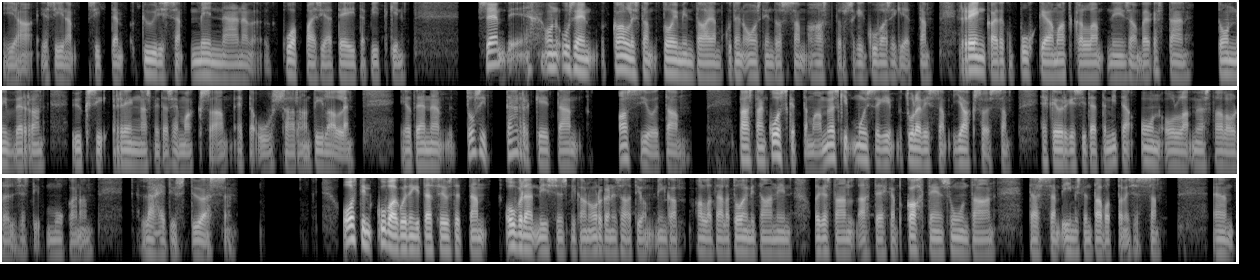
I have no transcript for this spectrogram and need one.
ja, ja siinä sitten kyydissä mennään kuoppaisia teitä pitkin. Se on usein kallista toimintaa ja kuten Austin tuossa haastattelussakin kuvasikin, että renkaita kun puhkeaa matkalla, niin se on pelkästään tonnin verran yksi rengas, mitä se maksaa, että uusi saadaan tilalle. Joten tosi tärkeitä asioita päästään koskettamaan myöskin muissakin tulevissa jaksoissa. Ehkä juurikin sitä, että mitä on olla myös taloudellisesti mukana lähetystyössä. Ostin kuvaa kuitenkin tässä just, että Overland Missions, mikä on organisaatio, minkä alla täällä toimitaan, niin oikeastaan lähtee ehkä kahteen suuntaan tässä ihmisten tavoittamisessa.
